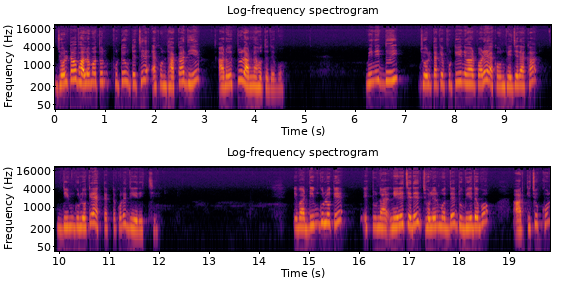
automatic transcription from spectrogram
ঝোলটাও ভালো মতন ফুটে উঠেছে। এখন ঢাকা দিয়ে আরও একটু রান্না হতে দেব। মিনিট দুই ঝোলটাকে ফুটিয়ে নেওয়ার পরে এখন ভেজে রাখা ডিমগুলোকে একটা একটা করে দিয়ে দিচ্ছি। এবার ডিমগুলোকে একটু নেড়ে চেড়ে ঝোলের মধ্যে ডুবিয়ে দেব আর কিছুক্ষণ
